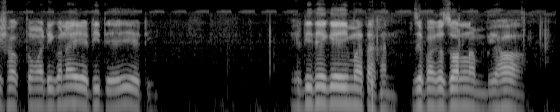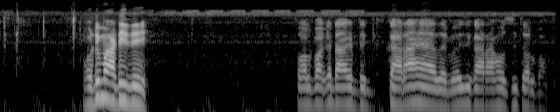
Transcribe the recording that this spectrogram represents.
এই শক্ত মাটি কোনায় এটিতে এই এটি। এটি থেকে এই মাথা খান যে পাকে জল নামবে হ। ওটি মাটি দে। তল পাকে গাড়া হয়ে যাবে ওই যে গাড়া হচ্ছি তল পাকে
